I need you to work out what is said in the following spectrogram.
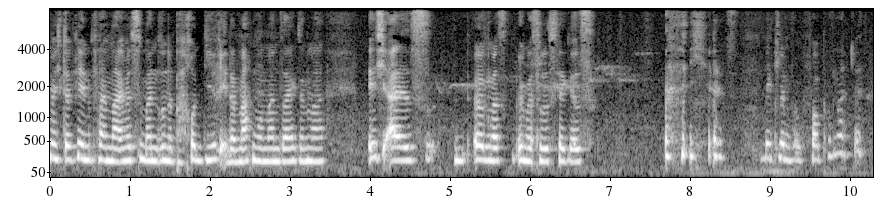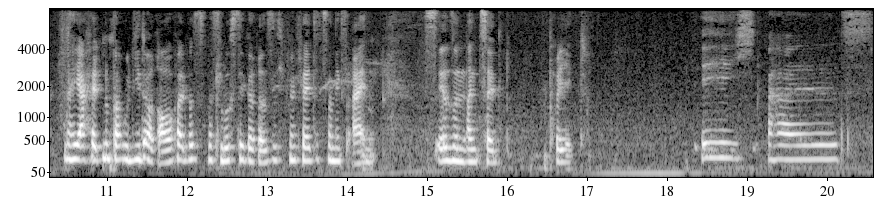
Ich möchte auf jeden Fall mal, müsste man so eine Parodierede machen, wo man sagt immer, ich als irgendwas, irgendwas Lustiges. Ich als Mecklenburg-Vorpommern. Naja, halt eine Parodie darauf, halt was, was Lustigeres. Ich, mir fällt jetzt noch nichts ein. Das ist eher so ein Langzeitprojekt. Ich als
